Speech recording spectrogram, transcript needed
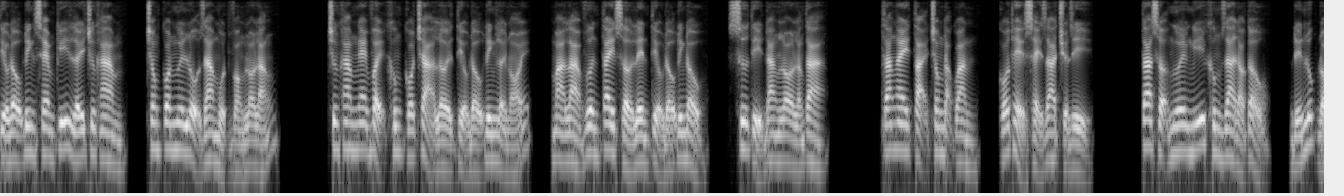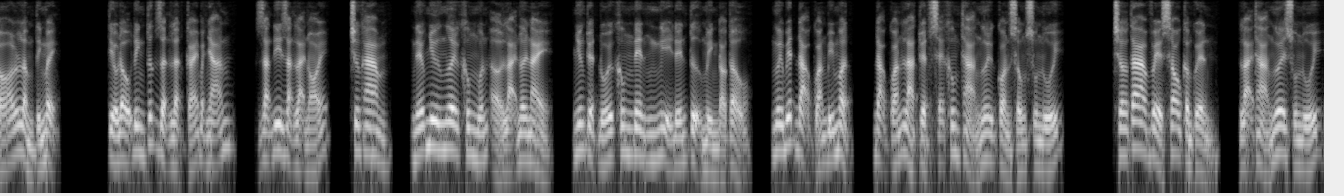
Tiểu đậu đinh xem kỹ lấy trương kham, trong con ngươi lộ ra một vòng lo lắng. Trương kham nghe vậy không có trả lời tiểu đậu đinh lời nói, mà là vươn tay sờ lên tiểu đậu đinh đầu, sư tỷ đang lo lắng ta. Ta ngay tại trong đạo quan, có thể xảy ra chuyện gì? Ta sợ ngươi nghĩ không ra đào tẩu, đến lúc đó lầm tính mệnh. Tiểu đậu đinh tức giận lật cái bạch nhãn, dặn đi dặn lại nói, trương kham, nếu như ngươi không muốn ở lại nơi này nhưng tuyệt đối không nên nghĩ đến tự mình đào tẩu. Ngươi biết đạo quán bí mật, đạo quán là tuyệt sẽ không thả ngươi còn sống xuống núi. Chờ ta về sau cầm quyền, lại thả ngươi xuống núi,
